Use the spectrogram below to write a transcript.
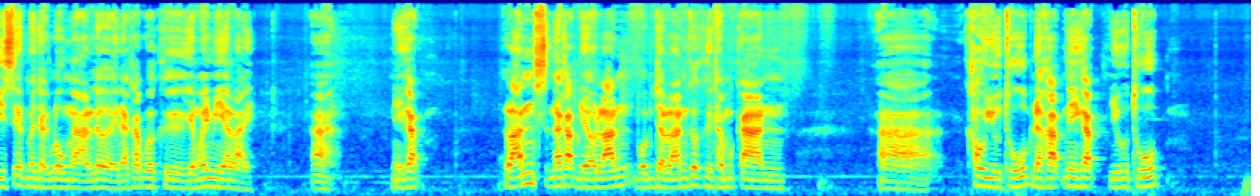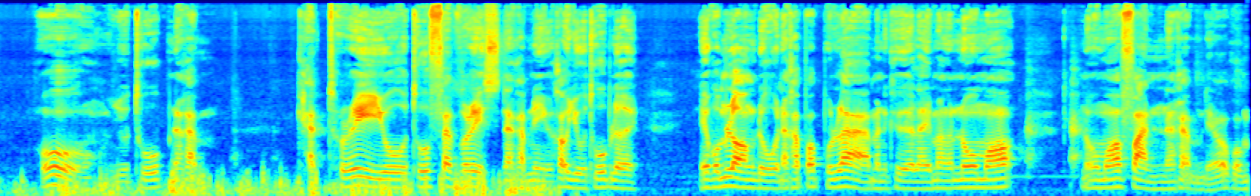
Reset มาจากโรงงานเลยนะครับ ก็คือยังไม่มีอะไร อะ นี่ครับลันส์นะครับ เดี๋ยวลันผมจะลันก็คือทำการ อ่า เข้า YouTube นะครับ นี่ครับ YouTube โอ้ YouTube นะครับ Category YouTube Favorites นะครับ นี่เข้า YouTube เลย เดี๋ยวผมลองดูนะครับ Popular มันคืออะไรมั่ง No More No More Fun นะครับ เดี๋ยวผม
